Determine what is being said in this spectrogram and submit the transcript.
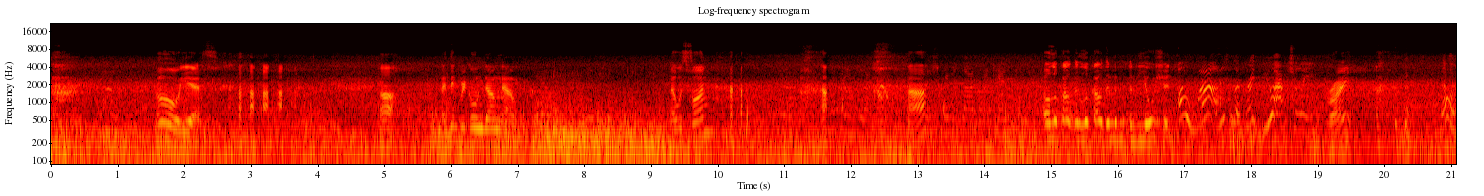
Oh, yes. ah, I think we're going down now. That was fun? huh? Oh, look out! Look out in the in the ocean, Oh wow, this is a great view actually. right? That was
